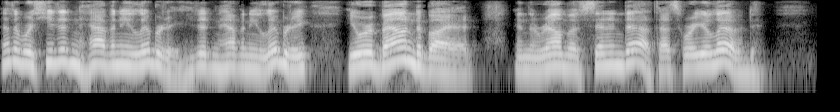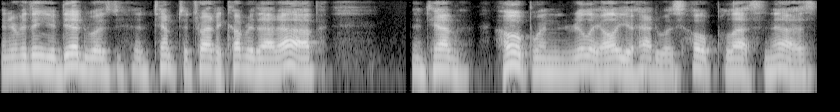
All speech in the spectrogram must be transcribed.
In other words, you didn't have any liberty. You didn't have any liberty. You were bound by it in the realm of sin and death. That's where you lived. And everything you did was attempt to try to cover that up and to have hope when really all you had was hopelessness.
